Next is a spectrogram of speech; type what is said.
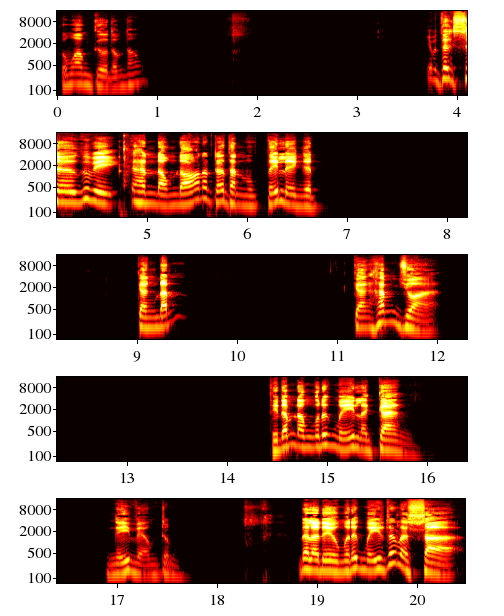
Của ông cựu tổng thống. Nhưng mà thực sự, quý vị, Cái hành động đó nó trở thành một tỷ lệ nghịch. Càng đánh, Càng hăm dọa, Thì đám đông của nước Mỹ lại càng Nghĩ về ông Trump. Đây là điều mà nước Mỹ rất là sợ.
